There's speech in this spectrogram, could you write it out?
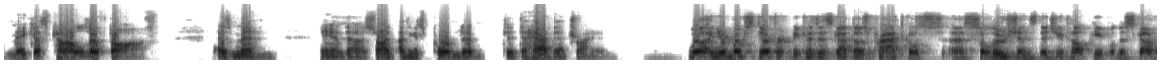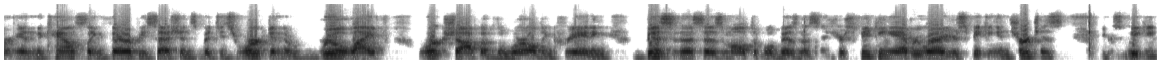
make us kind of lift off as men. And uh, so I, I, think it's important to, to, to have that triad. Well, and your book's different because it's got those practical uh, solutions that you've helped people discover in the counseling therapy sessions, but it's worked in the real life workshop of the world in creating businesses, multiple businesses. You're speaking everywhere. You're speaking in churches. You're speaking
